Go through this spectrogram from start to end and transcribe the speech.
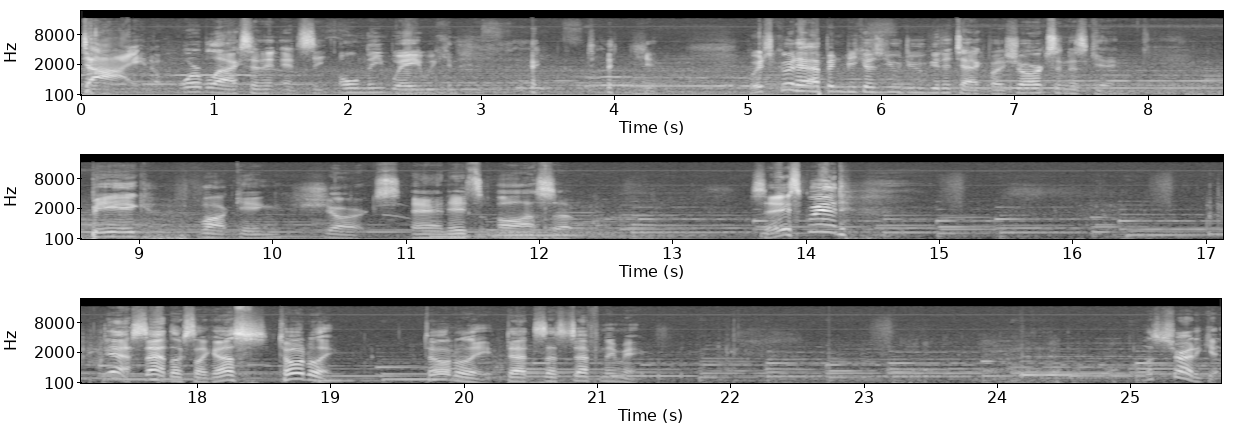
die in a horrible accident, and it's the only way we can... Which could happen because you do get attacked by sharks in this game. Big fucking sharks, and it's awesome. Say squid! Yes, that looks like us. Totally. Totally. That's that's definitely me. Uh, let's try to get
